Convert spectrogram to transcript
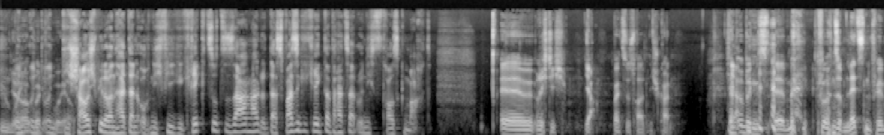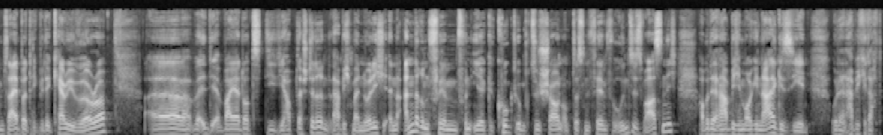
Ja, und gut, und, und oh, die ja. Schauspielerin hat dann auch nicht viel gekriegt, sozusagen halt. Und das, was sie gekriegt hat, hat sie halt auch nichts draus gemacht. Äh, richtig, ja, weil sie es halt nicht kann. Ich ja. habe übrigens äh, für unserem letzten Film Cybertech wieder Carrie Werner äh, war ja dort die, die Hauptdarstellerin. Da habe ich mal neulich einen anderen Film von ihr geguckt, um zu schauen, ob das ein Film für uns ist. War es nicht. Aber den habe ich im Original gesehen. Und dann habe ich gedacht,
